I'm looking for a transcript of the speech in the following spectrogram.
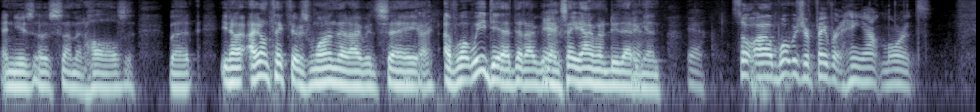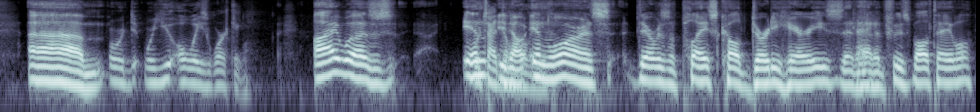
and use those some at halls. But you know, I don't think there's one that I would say Okay. of what we did that I would Yeah. say, yeah, I'm going to do that again. Yeah. So, uh, what was your favorite hangout in Lawrence? Um, Or d- were you always working? I was in I you know in. Lawrence. There was a place called Dirty Harry's that had a foosball table.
